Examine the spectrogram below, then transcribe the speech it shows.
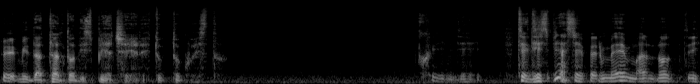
E mi dà tanto dispiacere tutto questo. Quindi ti dispiace per me, ma non ti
